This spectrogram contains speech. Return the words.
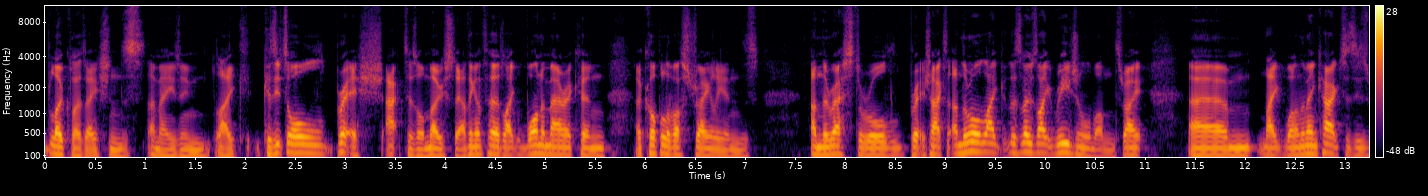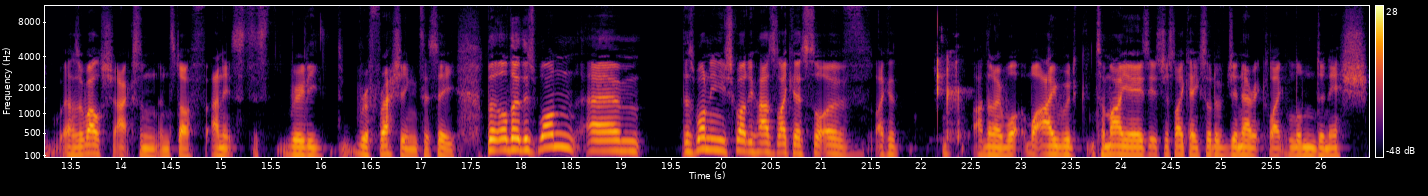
localization's amazing. Like, because it's all British actors or mostly. I think I've heard like one American, a couple of Australians, and the rest are all British actors. And they're all like, there's those like regional ones, right? Um, like one of the main characters is has a Welsh accent and stuff, and it's just really refreshing to see. But although there's one, um, there's one in your squad who has like a sort of like a I don't know what what I would to my ears it's just like a sort of generic like Londonish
